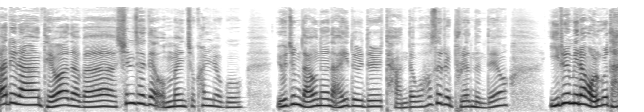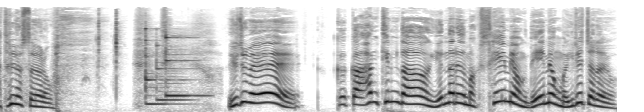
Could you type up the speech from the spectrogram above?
딸이랑 대화하다가 신세대 엄마인 척 하려고 요즘 나오는 아이돌들 다 안다고 허세를 부렸는데요. 이름이랑 얼굴 다 틀렸어요. 라고. 요즘에 그니까 한 팀당 옛날에는 막 3명, 4명 막 이랬잖아요.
